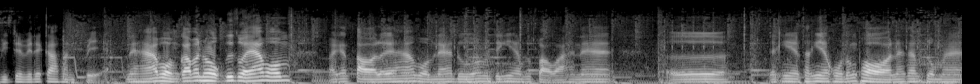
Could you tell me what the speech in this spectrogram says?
ฟีเจอร์ฟีเจอร์เก้าพันเปียนะฮะผมเก้าพันหกสวยๆครับผม ไปกันต่อเลยฮะผมนะ ดูว่ามันจะเงียบหรือเปล่าวะนะฮะ เออจะเงียบทั้งเงียบคงต้องพอนะท่านผู้ชมฮะ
